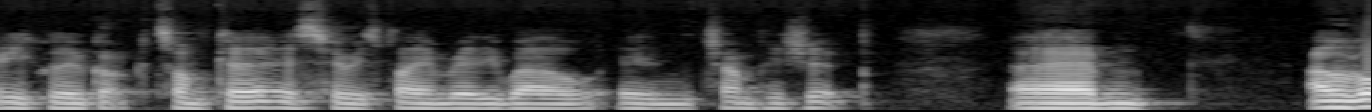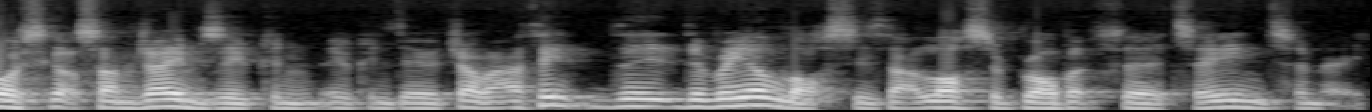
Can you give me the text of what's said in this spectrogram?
Equally, we've got Tom Curtis, who is playing really well in the Championship. Um, and we've also got Sam James who can who can do a job. I think the, the real loss is that loss of Rob at 13 to me.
